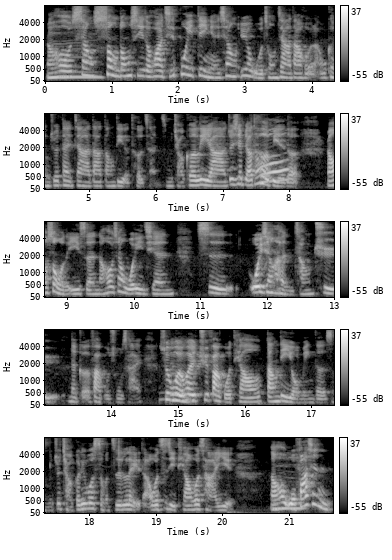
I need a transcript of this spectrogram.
然后像送东西的话，其实不一定诶。像因为我从加拿大回来，我可能就带加拿大当地的特产，什么巧克力啊，这些比较特别的，然后送我的医生。然后像我以前是，我以前很常去那个法国出差，所以我也会去法国挑当地有名的什么，就巧克力或什么之类的，我自己挑或茶叶。然后我发现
